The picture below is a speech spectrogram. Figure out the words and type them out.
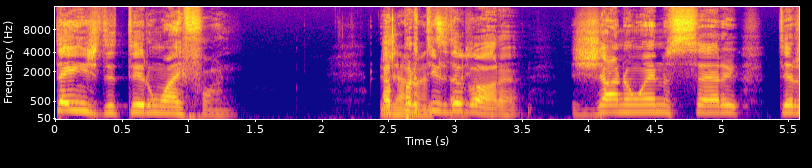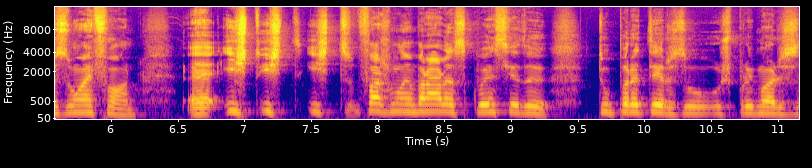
tens de ter um iPhone. A Já partir de agora já não é necessário teres um iPhone. Uh, isto isto, isto faz-me lembrar a sequência de tu para teres o, os primeiros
